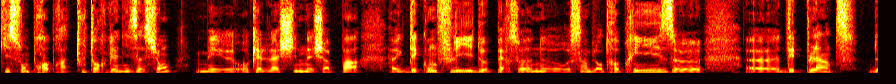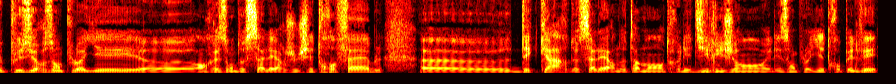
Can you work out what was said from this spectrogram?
qui sont propres à toute organisation mais auquel la Chine n'échappe pas, avec des conflits de personnes au sein de l'entreprise, des plaintes de plusieurs employés en raison de salaires jugés trop faibles, d'écarts de salaire notamment entre les dirigeants et les employés trop élevés.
